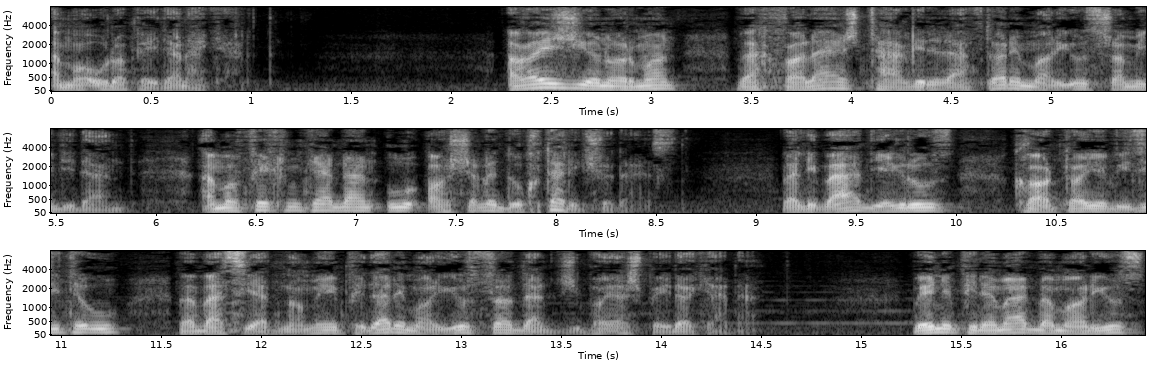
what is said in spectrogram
اما او را پیدا نکرد. آقای ژیونورمان و خالهاش تغییر رفتار ماریوس را می‌دیدند اما فکر می‌کردند او عاشق دختری شده است. ولی بعد یک روز کارتای ویزیت او و وصیتنامه پدر ماریوس را در جیبهایش پیدا کردند. بین پیرمرد و ماریوس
